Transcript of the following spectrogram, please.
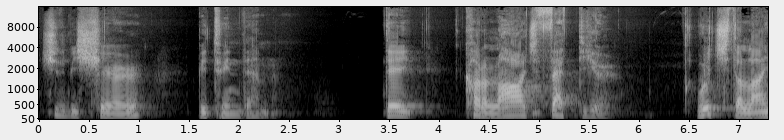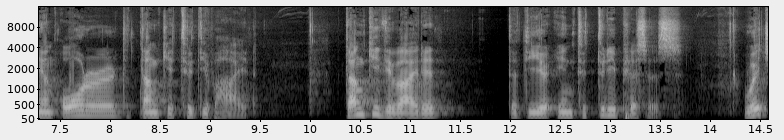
should be shared between them. They caught a large fat deer, which the lion ordered the donkey to divide. Donkey divided the deer into three pieces, which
